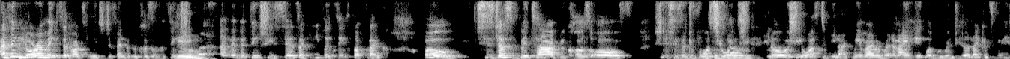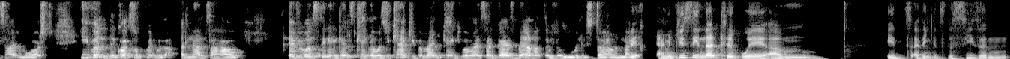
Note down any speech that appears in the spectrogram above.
I think Laura makes it hard for me to defend her because of the things she does and then the things she says, like even saying stuff like, "Oh, she's just bitter because of she, she's a divorce. She wants, you know, she wants to be like me and my woman. And I hate when women do that. Like it's really tired and washed. Even they got to a point with Atlanta how everyone's thing against Kenya was you can't keep a man, you can't keep a man. It's like guys, men are not the hill you're willing to die on. Like haven't you seen that clip where um it's I think it's the season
